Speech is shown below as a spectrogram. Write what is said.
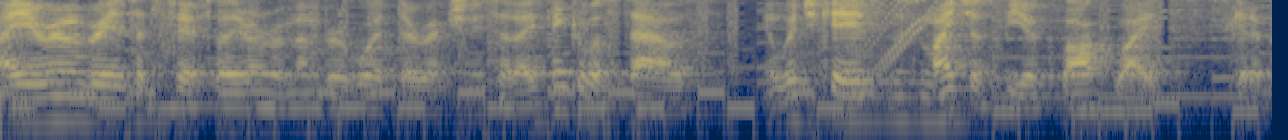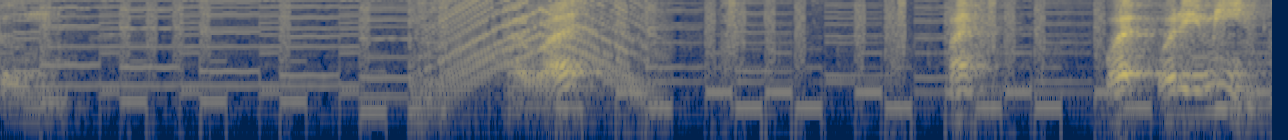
I remember he said fifth, I don't remember what direction he said. I think it was south. In which case, this might just be a clockwise Skidaboom. Wait, what? What? What? What do you mean?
